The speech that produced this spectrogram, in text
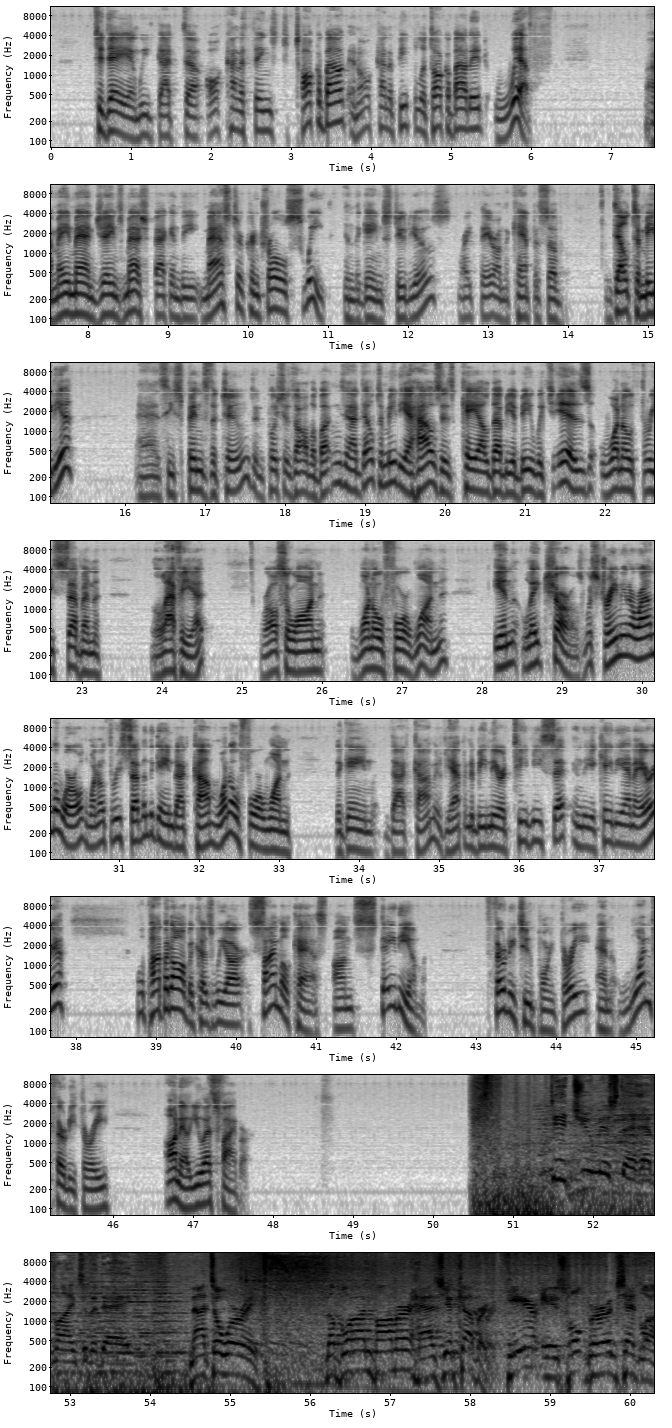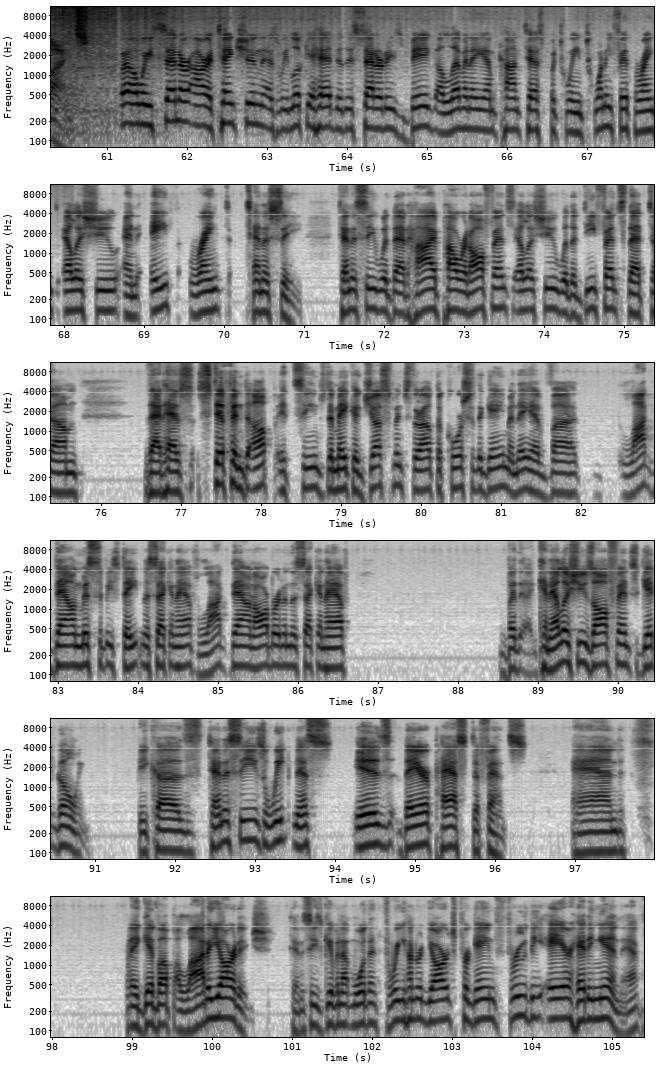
today, and we've got uh, all kind of things to talk about and all kind of people to talk about it with. My main man James Mesh back in the Master Control Suite in the Game Studios, right there on the campus of Delta Media as he spins the tunes and pushes all the buttons. Now, Delta Media houses KLWB, which is 1037 Lafayette. We're also on 1041 in Lake Charles. We're streaming around the world, 1037thegame.com, 1041thegame.com. And if you happen to be near a TV set in the Acadiana area, we'll pop it on because we are simulcast on Stadium 32.3 and 133 on LUS Fiber. Did you miss the headlines of the day? Not to worry. The Blonde Bomber has you covered. Here is Hultberg's headlines. Well, we center our attention as we look ahead to this Saturday's big 11 a.m. contest between 25th ranked LSU and 8th ranked Tennessee. Tennessee with that high powered offense, LSU with a defense that um, that has stiffened up. It seems to make adjustments throughout the course of the game, and they have uh, locked down Mississippi State in the second half, locked down Auburn in the second half. But can LSU's offense get going? Because Tennessee's weakness is their pass defense, and they give up a lot of yardage Tennessee's given up more than 300 yards per game through the air heading in.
